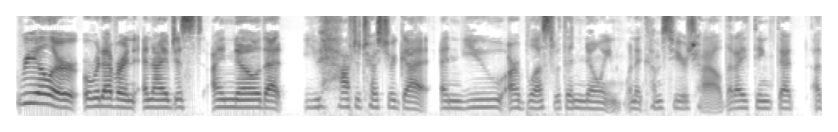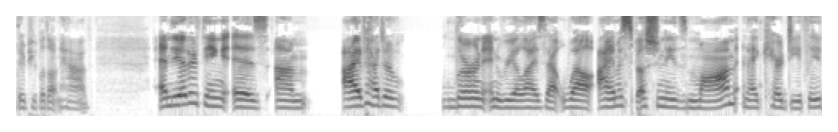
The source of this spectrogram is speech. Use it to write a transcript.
real or, or whatever. And, and I just, I know that you have to trust your gut and you are blessed with a knowing when it comes to your child that I think that other people don't have. And the other thing is, um, I've had to learn and realize that, well, I'm a special needs mom and I care deeply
